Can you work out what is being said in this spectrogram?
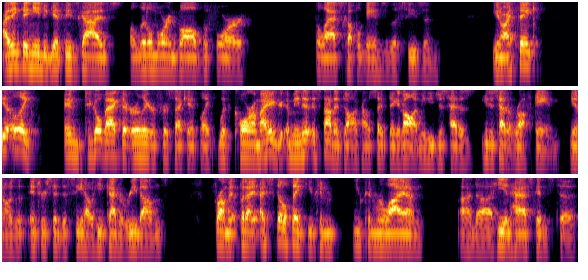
I think they need to get these guys a little more involved before the last couple games of the season. You know, I think, you know, like and to go back to earlier for a second, like with Corum, I. I mean, it's not a doghouse type thing at all. I mean, he just had his he just had a rough game. You know, interested to see how he kind of rebounds from it. But I, I still think you can you can rely on on uh, he and Haskins to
